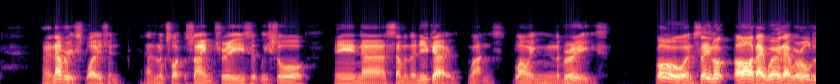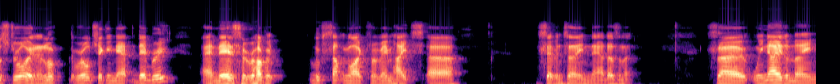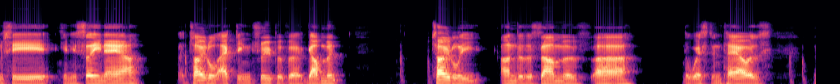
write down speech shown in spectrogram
Another explosion. And looks like the same trees that we saw in uh, some of the Nuco ones, blowing in the breeze. Oh, and see, look, oh, they were, they were all destroyed, and look, we're all checking out the debris, and there's the rocket. Looks something like from MH uh, 17 now, doesn't it? So we know the memes here. Can you see now? A total acting troupe of a government, totally under the thumb of uh, the Western powers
